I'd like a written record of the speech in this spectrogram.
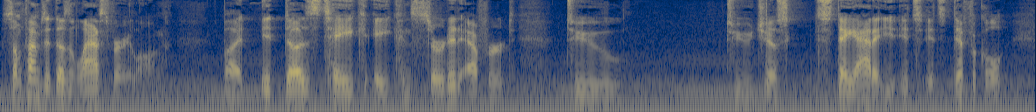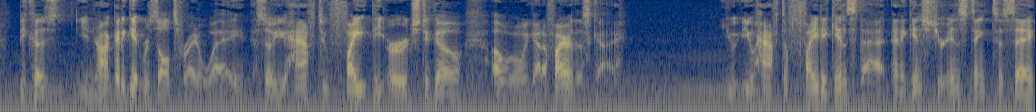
Sometimes it doesn't last very long, but it does take a concerted effort to to just stay at it. It's it's difficult because you're not going to get results right away. So you have to fight the urge to go, oh, well, we got to fire this guy. You, you have to fight against that and against your instinct to say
